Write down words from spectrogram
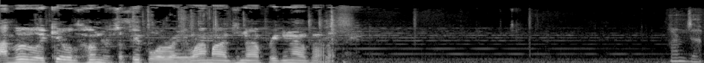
I've literally killed hundreds of people already. Why am I just now freaking out about it? Arms up.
